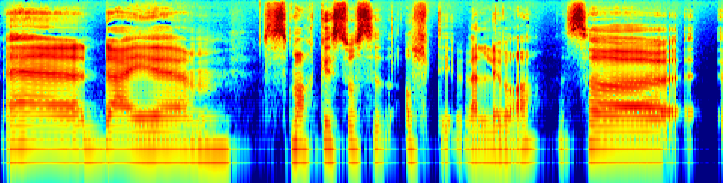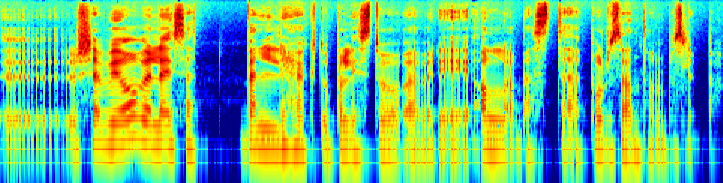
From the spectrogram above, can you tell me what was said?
eh, de eh, smaker stort sett alltid veldig bra. Så Cheviot vil jeg sette veldig høyt opp på lista over de aller beste produsentene på slippet.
